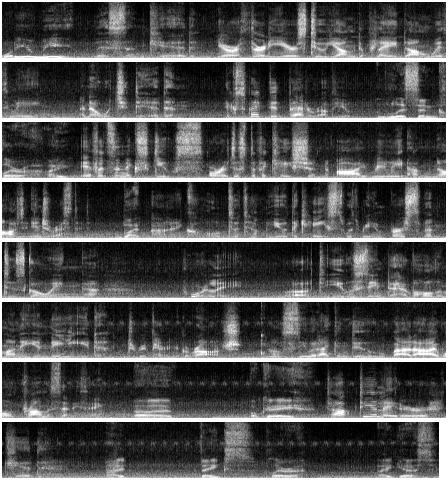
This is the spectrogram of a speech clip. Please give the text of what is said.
what do you mean? Listen, kid, you're 30 years too young to play dumb with me. I know what you did and expected better of you. Listen, Clara, I. If it's an excuse or a justification, I really am not interested. But. I called to tell you the case with reimbursement is going uh, poorly. But you seem to have all the money you need to repair your garage. I'll see what I can do, but I won't promise anything. Uh. Okay. Talk to you later, kid. I. Thanks, Clara. I guess.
